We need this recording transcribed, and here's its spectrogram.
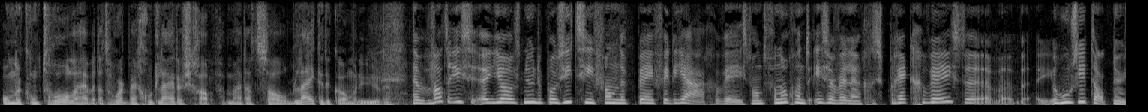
onder controle hebben. Dat hoort bij goed leiderschap. Maar dat zal blijken de komende uren. En wat is, uh, Joost, nu de positie van de PvdA geweest? Want vanochtend is er wel een gesprek geweest. hoe zit dat nu?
